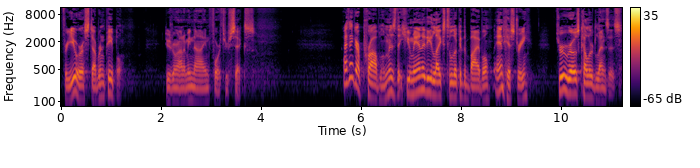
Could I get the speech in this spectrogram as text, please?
for you are a stubborn people. Deuteronomy 9 4 through 6. I think our problem is that humanity likes to look at the Bible and history through rose colored lenses.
